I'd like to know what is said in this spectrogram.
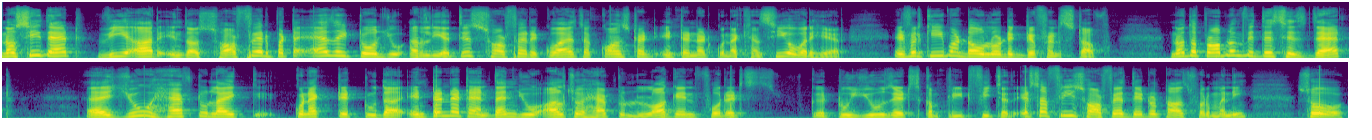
Now see that we are in the software but as i told you earlier this software requires a constant internet connection. See over here. It will keep on downloading different stuff. Now the problem with this is that uh, you have to like connect it to the internet and then you also have to log in for its uh, to use its complete features it's a free software they don't ask for money so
